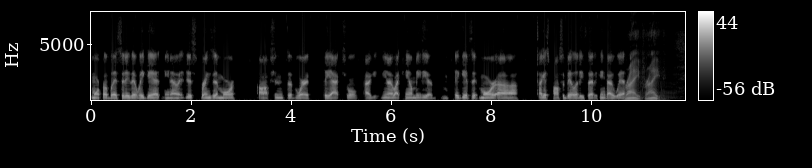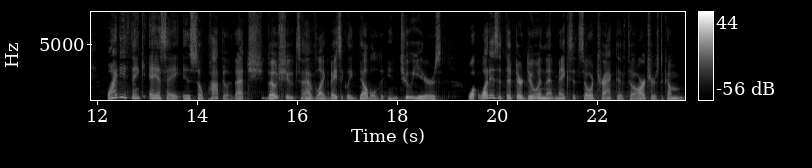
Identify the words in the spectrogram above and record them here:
more publicity that we get, you know, it just brings in more options of where the actual, you know, like Cam Media, it gives it more, uh, I guess, possibilities that it can go with. Right, right. Why do you think ASA is so popular? That sh- those shoots have like basically doubled in two years. What what is it that they're doing that makes it so attractive to archers to come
